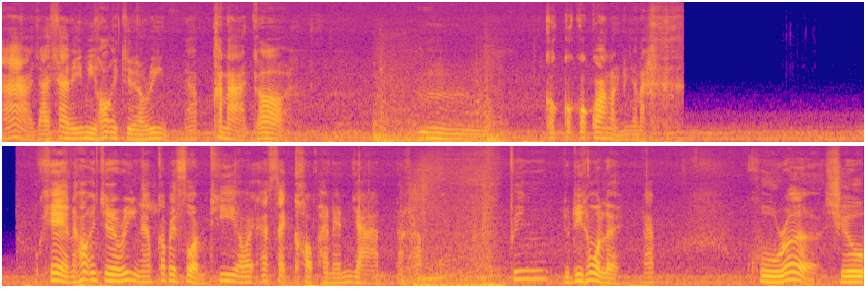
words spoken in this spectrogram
อ่ายายแค่นี้มีห้อง engineering นะครับ ขนาดก็ อืมก็ก็ก็กว้างหน่อยนึงนะโอเค ในห้อง engineering นะครับ ก็เป็นส่วนที่เอาไว้ asset component ยานนะครับ ฟิ้งอยู่ที่ทั้งหมดเลยนะครับ cooler chill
